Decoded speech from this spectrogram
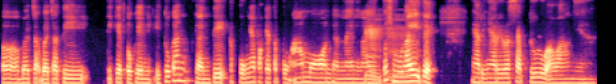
eh, baca-baca di di ketogenik itu kan ganti tepungnya pakai tepung almond dan lain-lain. Hmm, Terus hmm. mulai deh nyari-nyari resep dulu awalnya.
